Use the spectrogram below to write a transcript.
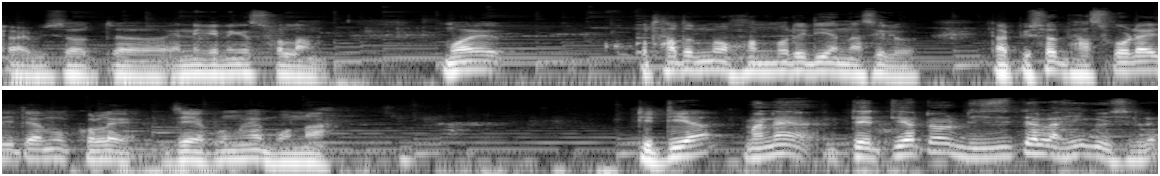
তাৰপিছত এনেকৈ এনেকৈ চলাম। মই কথাটোত মই সন্মতি দিয়া নাছিলোঁ। তাৰপিছত ভাস্কৰ দাই যেতিয়া মোক ক'লে যে একোনোহে বনা। তেতিয়া মানে তেতিয়াতো ডিজিটেল আহি গৈছিলে।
